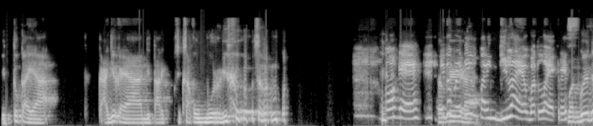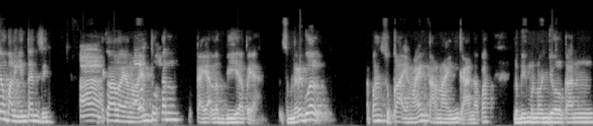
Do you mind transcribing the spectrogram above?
Itu kayak anjir kayak ditarik siksa kubur gitu. Serem. Oke, Tapi itu berarti ya, yang paling gila ya buat lo ya, Chris? buat gue itu yang paling intens sih. Ah, Tapi kalau yang lain tuh kan kayak lebih apa ya? Sebenarnya gue apa suka yang lain karena ini kan apa lebih menonjolkan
